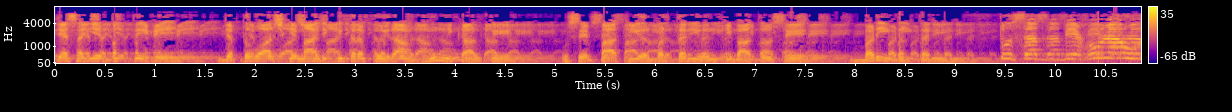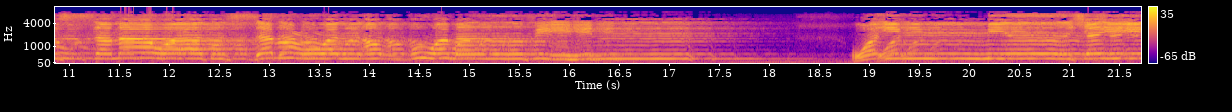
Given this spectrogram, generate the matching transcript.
جیسا یہ بکتے ہیں جب تو واش کے مالک کی طرف کوئی راہ ڈھونڈ نکالتے۔ اسے پاکی اور برتری ان کی باتوں سے بڑی برتری۔ تسبح له السماوات السبع والأرض ومن فيهن وإن من شيء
